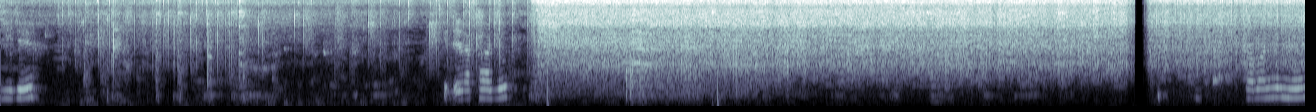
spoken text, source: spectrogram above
জিরে। কেটে রাখা আলু। সামান্য নুন।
